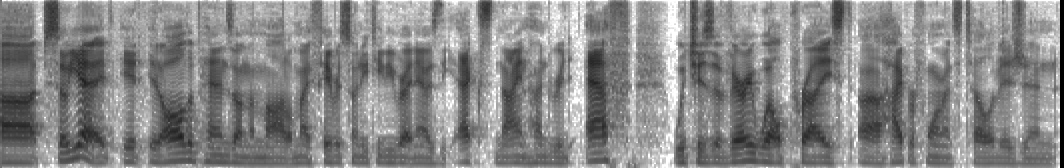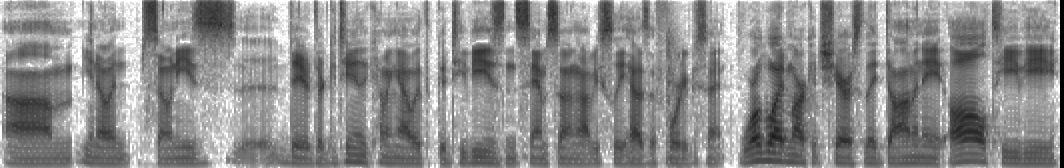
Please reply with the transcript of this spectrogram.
Uh, so yeah, it, it, it all depends on the model. My favorite Sony TV right now is the X900F, which is a very well priced, uh, high performance television. Um, you know, and Sony's uh, they're they're continually coming out with good TVs, and Samsung obviously has a 40% worldwide market share, so they dominate all TV.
